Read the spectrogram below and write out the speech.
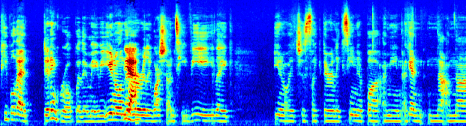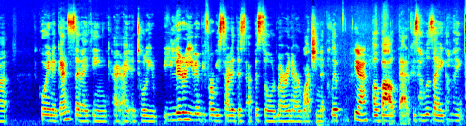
people that didn't grow up with it maybe you know never Yeah. really watched it on tv like you know it's just like they're like seeing it but i mean again not i'm not going against it i think i i, I totally literally even before we started this episode myra and i were watching a clip yeah. about that because i was like i'm like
